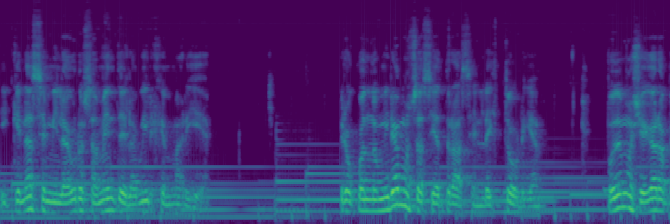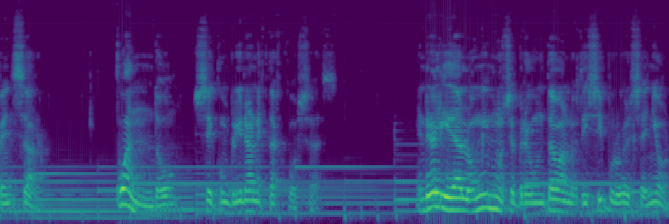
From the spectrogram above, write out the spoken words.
y que nace milagrosamente de la Virgen María. Pero cuando miramos hacia atrás en la historia, podemos llegar a pensar, ¿cuándo se cumplirán estas cosas? En realidad lo mismo se preguntaban los discípulos del Señor,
